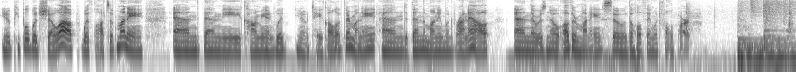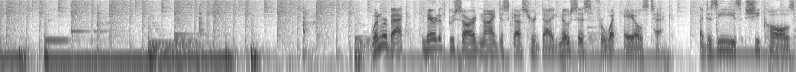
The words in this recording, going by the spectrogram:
You know, people would show up with lots of money and then the commune would, you know, take all of their money and then the money would run out and there was no other money, so the whole thing would fall apart. When we're back, Meredith Broussard and I discuss her diagnosis for what ails tech, a disease she calls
